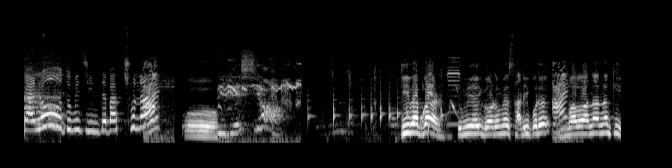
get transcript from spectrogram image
কেন? তুমি চিনতে পারছ না? ও। কি ব্যাপার? তুমি এই গরমে শাড়ি পরে ঘুমাবা না নাকি?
